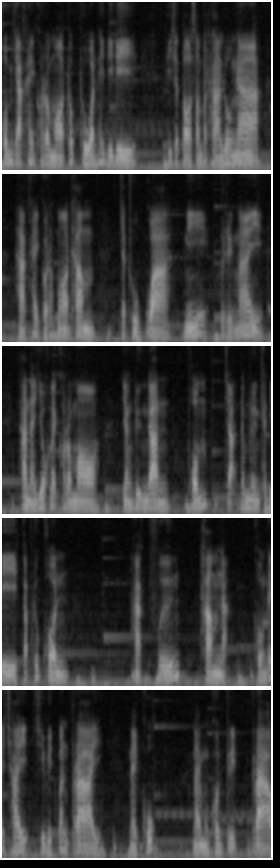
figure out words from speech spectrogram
ผมอยากให้ครมทบทวนให้ดีๆ ที่จะต่อสัมปทานล่วงหน้า หากให้กรมทำจะถูกกว่านี้หรือไม่ถ้านายกและครมอยังดึงดัน ผมจะดำเนินคดีกับทุกคน หากฝืนทำน่ะคงได้ใช้ชีวิตบั้นปลาย ในคุกนายมงคลกฤษกล่าว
